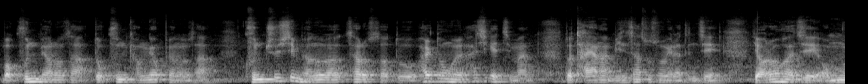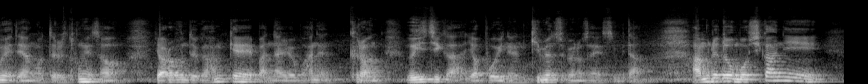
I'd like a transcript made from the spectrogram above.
뭐 군 변호사 또 군 경력 변호사, 군 출신 변호사로서도 활동을 하시겠지만 또 다양한 민사 소송이라든지 여러 가지 업무에 대한 것들을 통해서 여러분들과 함께 만나려고 하는 그런 의지가 엿보이는 김현수 변호사였습니다. 아무래도 뭐 시간이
